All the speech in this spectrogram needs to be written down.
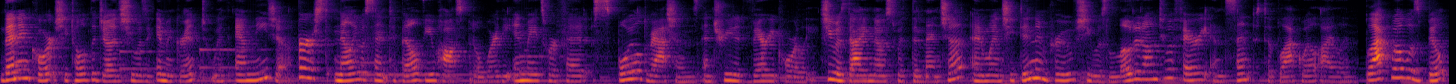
Then in court, she told the judge she was an immigrant with amnesia. First, Nellie was sent to Bellevue Hospital where the inmates were fed spoiled rations and treated very poorly. She was diagnosed diagnosed with dementia, and when she didn't improve, she was loaded onto a ferry and sent to Blackwell Island. Blackwell was built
